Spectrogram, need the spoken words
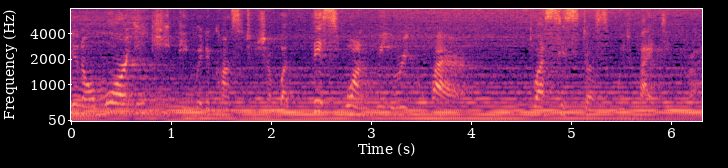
you know, more in keeping with the Constitution. But this one we require to assist us with fighting crime.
